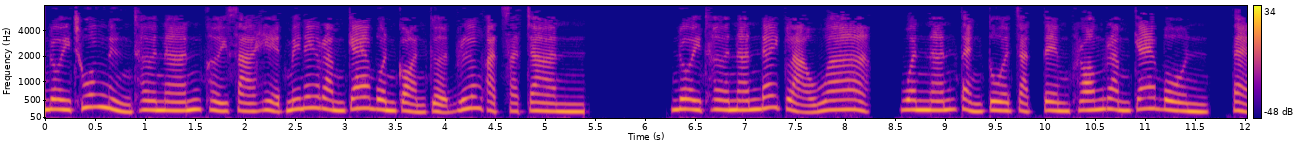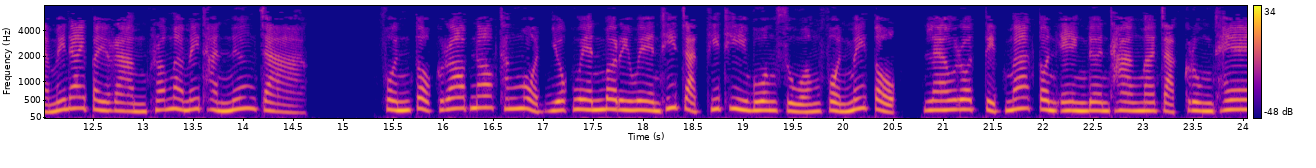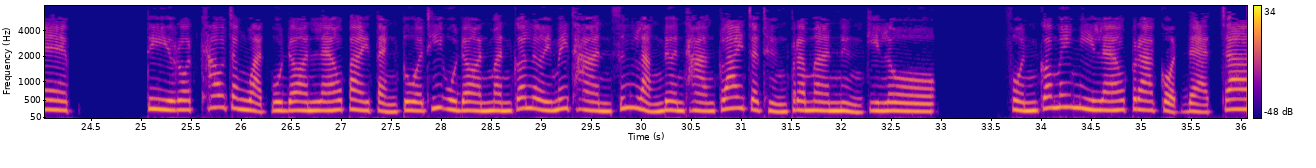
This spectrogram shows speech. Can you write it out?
โดยช่วงหนึ่งเธอนั้นเผยสาเหตุไม่ได้รำแก้บนก่อนเกิดเรื่องอัศจรรย์ โดยเธอนั้นได้กล่าวว่า วันนั้นแต่งตัวจัดเต็มพร้อมรำแก้บน แต่ไม่ได้ไปรำเพราะมาไม่ทันเนื่องจาก ฝนตกรอบนอกทั้งหมดยกเว้นบริเวณที่จัดพิธีบวงสรวงฝนไม่ตก แล้วรถติดมากตนเองเดินทางมาจากกรุงเทพ ตีรถเข้าจังหวัดอุดรแล้วไปแต่งตัวที่อุดรมันก็เลยไม่ทัน ซึ่งหลังเดินทางใกล้จะถึงประมาณหนึ่งกิโล ฝนก็ไม่มีแล้วปรากฏแดดจ้า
